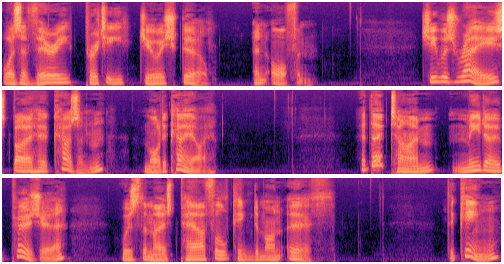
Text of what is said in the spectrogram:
was a very pretty Jewish girl, an orphan. She was raised by her cousin Mordecai. At that time, Medo Persia was the most powerful kingdom on earth. The king,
